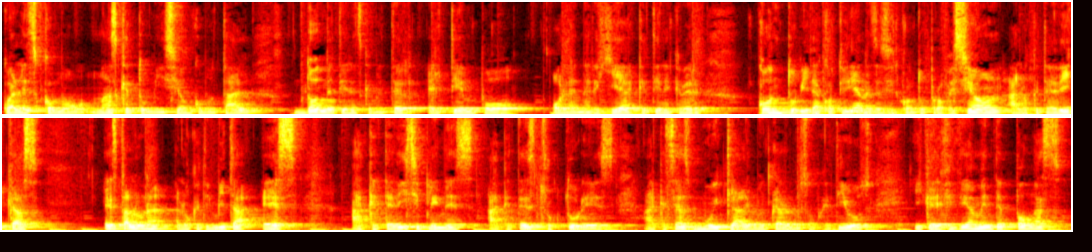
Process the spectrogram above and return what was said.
cuál es como más que tu misión como tal, dónde tienes que meter el tiempo o la energía que tiene que ver con tu vida cotidiana, es decir, con tu profesión, a lo que te dedicas. Esta luna a lo que te invita es a que te disciplines, a que te estructures, a que seas muy claro y muy claro en los objetivos y que definitivamente pongas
